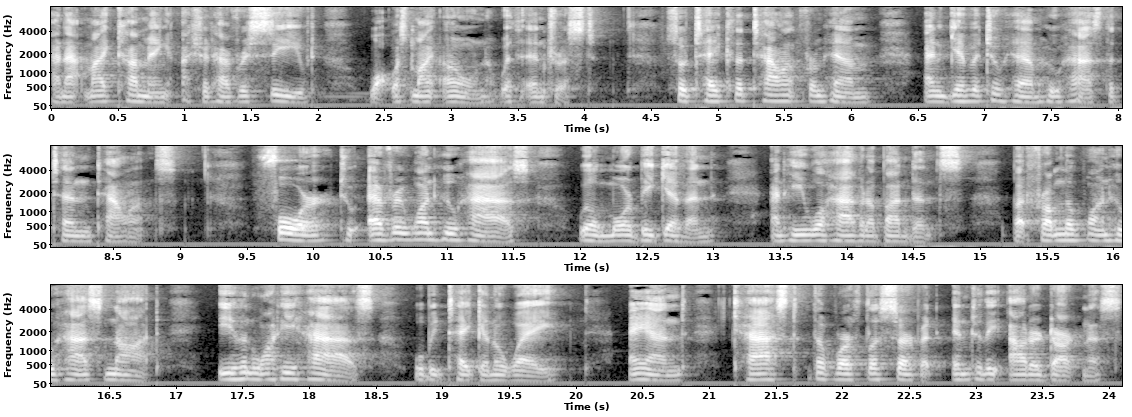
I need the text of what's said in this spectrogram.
and at my coming I should have received what was my own with interest. So take the talent from him, and give it to him who has the ten talents. For to everyone who has will more be given, and he will have an abundance. But from the one who has not, even what he has will be taken away. And cast the worthless servant into the outer darkness.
